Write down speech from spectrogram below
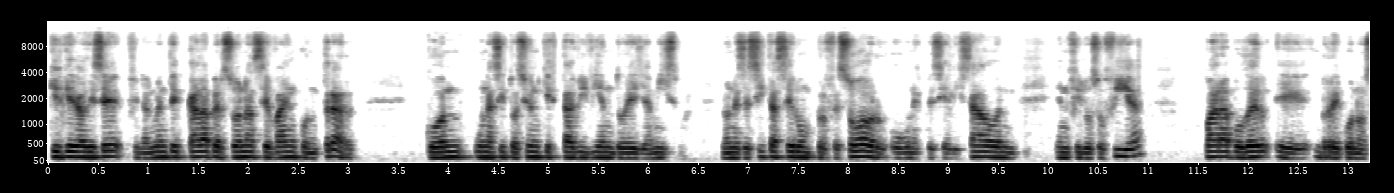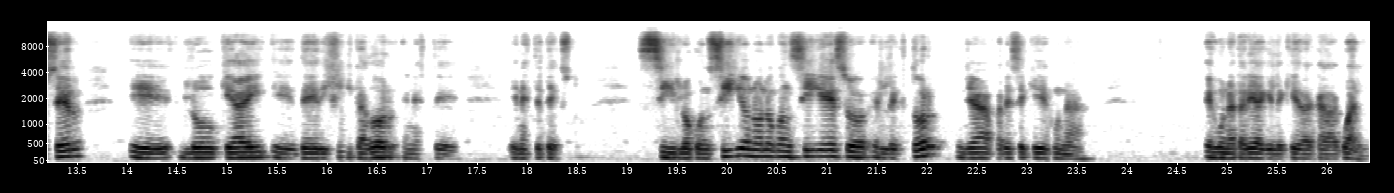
Kierkegaard dice, finalmente cada persona se va a encontrar con una situación que está viviendo ella misma. No necesita ser un profesor o un especializado en, en filosofía para poder eh, reconocer eh, lo que hay de edificador en este, en este texto. Si lo consigue o no lo consigue eso el lector, ya parece que es una, es una tarea que le queda a cada cual.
